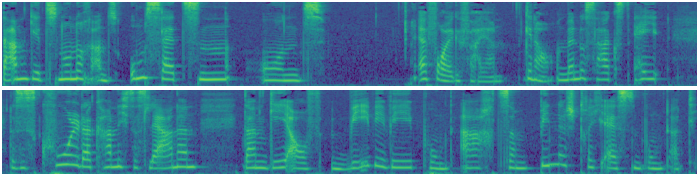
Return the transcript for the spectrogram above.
Dann geht es nur noch ans Umsetzen und Erfolge feiern. Genau. Und wenn du sagst, hey, das ist cool, da kann ich das lernen, dann geh auf www.achtsam-essen.at.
